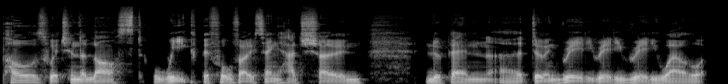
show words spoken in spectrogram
polls which in the last week before voting had shown Le Pen uh, doing really, really, really well.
